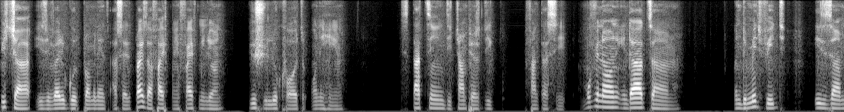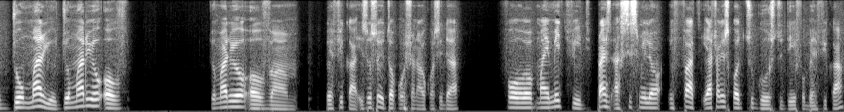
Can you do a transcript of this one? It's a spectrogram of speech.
Vicha is a very good prominent asset. Priced at 5.5 million, you should look forward to owning him starting the Champions League fantasy. Moving on in that um on the midfield is um Joao Mario. Joao Mario of Joao Mario of um Benfica is also a top option I'll consider. For my midfield, priced at six million. In fact, he actually scored two goals today for Benfica.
